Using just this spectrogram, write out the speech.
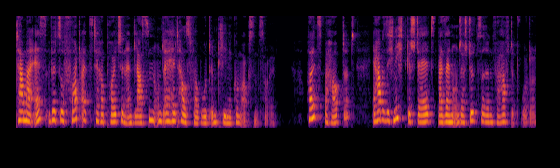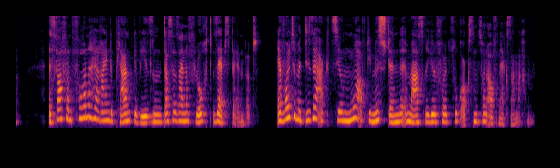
Tama S. wird sofort als Therapeutin entlassen und erhält Hausverbot im Klinikum Ochsenzoll. Holz behauptet, er habe sich nicht gestellt, weil seine Unterstützerin verhaftet wurde. Es war von vornherein geplant gewesen, dass er seine Flucht selbst beendet. Er wollte mit dieser Aktion nur auf die Missstände im Maßregelvollzug Ochsenzoll aufmerksam machen.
